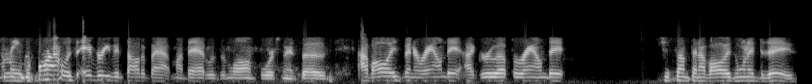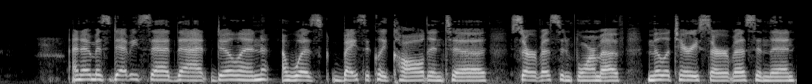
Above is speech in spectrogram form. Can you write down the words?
I mean, before I was ever even thought about, my dad was in law enforcement. So I've always been around it. I grew up around it. It's just something I've always wanted to do. I know Miss Debbie said that Dylan was basically called into service in form of military service and then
